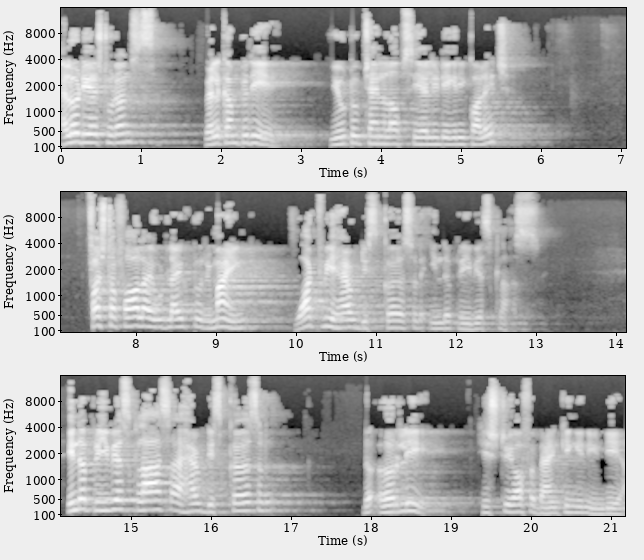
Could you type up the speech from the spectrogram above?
Hello dear students, welcome to the YouTube channel of CLE Degree College. First of all, I would like to remind what we have discussed in the previous class. In the previous class, I have discussed the early history of banking in India.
